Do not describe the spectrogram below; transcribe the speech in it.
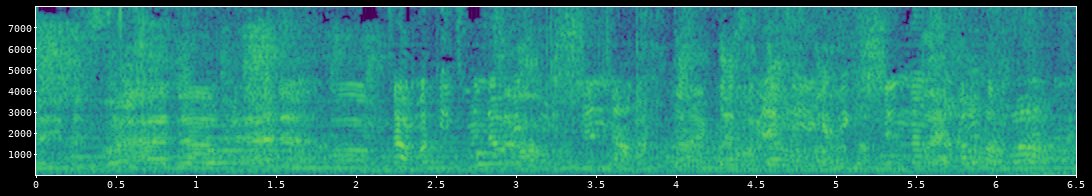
بالسعاده والهناء حتى هما كيتمناو لكم الجنه سمعتي هذيك الجنه ان شاء الله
